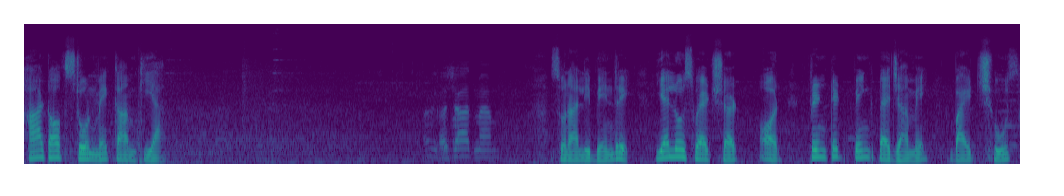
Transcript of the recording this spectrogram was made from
heart of stone में काम किया। Sonali Bendre yellow sweat shirt और प्रिंटेड पिंक पैजामे वाइट शूज़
